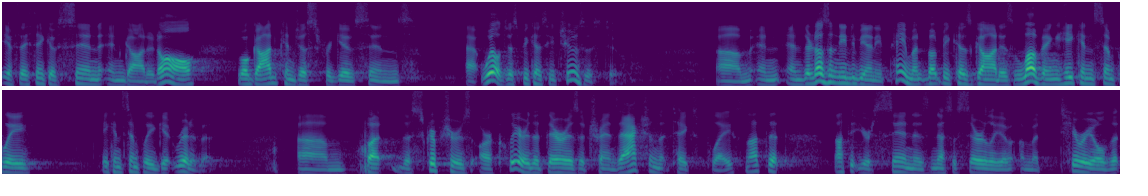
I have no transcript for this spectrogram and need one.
if they think of sin and God at all, well, God can just forgive sins at will, just because he chooses to. Um, and, and there doesn't need to be any payment, but because God is loving, he can simply he can simply get rid of it. Um, but the scriptures are clear that there is a transaction that takes place, not that, not that your sin is necessarily a, a material that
